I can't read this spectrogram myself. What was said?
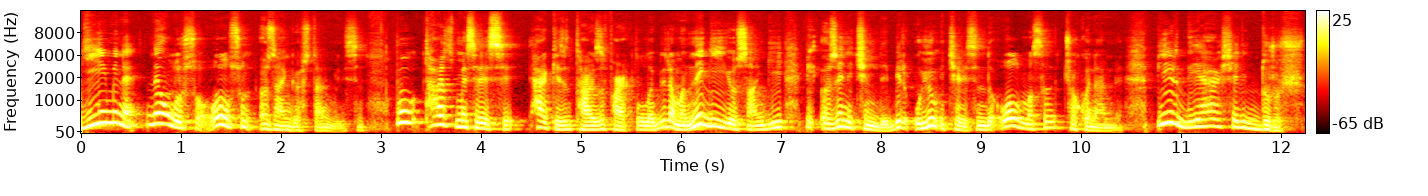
Giyimine ne olursa olsun özen göstermelisin. Bu tarz meselesi herkesin tarzı farklı olabilir ama ne giyiyorsan giy bir özen içinde, bir uyum içerisinde olması çok önemli. Bir diğer şey duruş.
